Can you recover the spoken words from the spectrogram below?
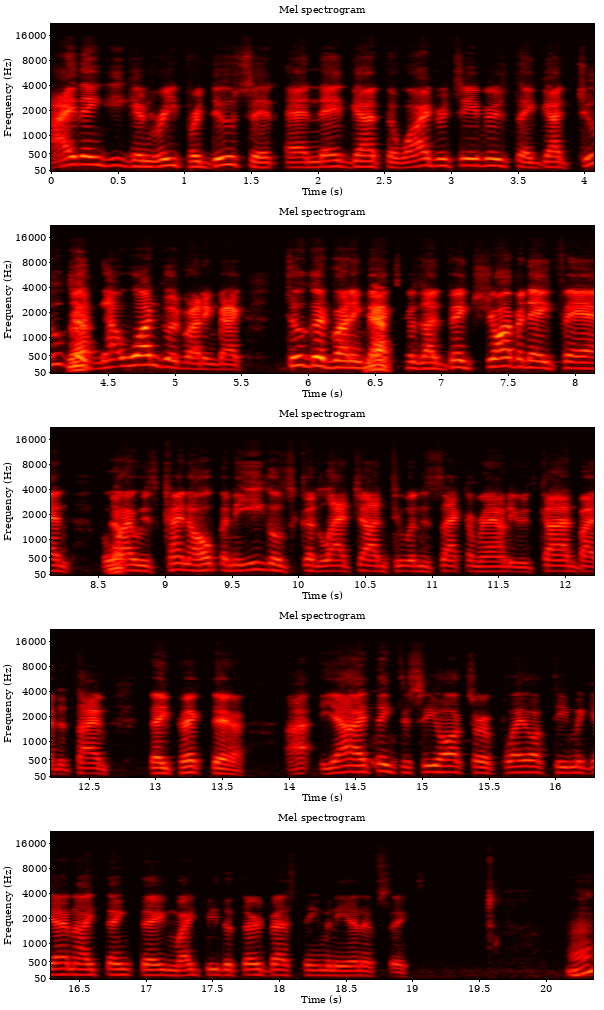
I think he can reproduce it. And they've got the wide receivers. They've got two good, not one good running back, two good running Yeah. backs. Because I'm a big Charbonnet fan who Yep. I was kind of hoping the Eagles could latch on to in the second round. He was gone by the time they picked there. I yeah, I think the Seahawks are a playoff team again. I think they might be the third best team in the NFC. Huh.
